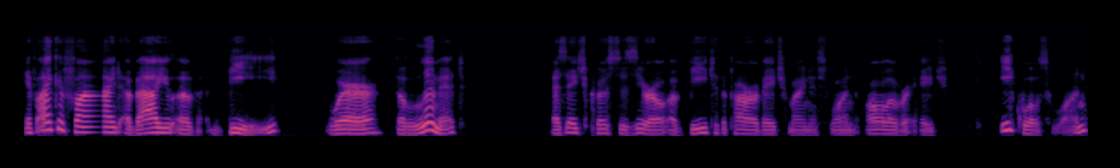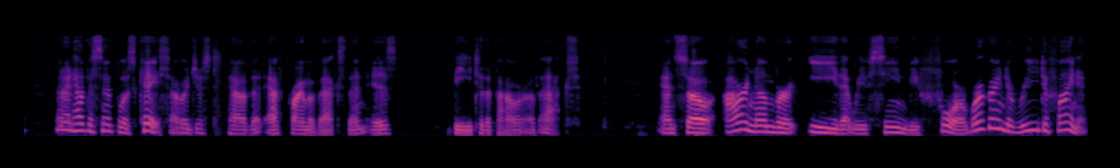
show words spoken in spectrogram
if I could find a value of b where the limit as h goes to 0 of b to the power of h minus 1 all over h equals 1, then I'd have the simplest case. I would just have that f prime of x then is b to the power of x. And so our number e that we've seen before, we're going to redefine it.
